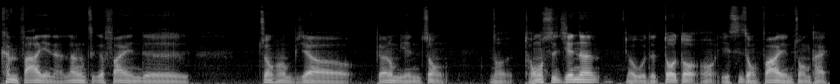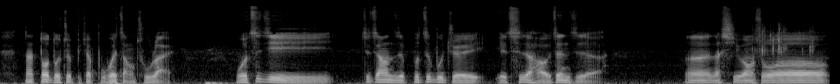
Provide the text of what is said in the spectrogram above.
抗发炎啊，让这个发炎的状况比较不要那么严重。哦，同时间呢，哦，我的痘痘哦也是一种发炎状态，那痘痘就比较不会长出来。我自己就这样子不知不觉也吃了好一阵子了。嗯、那希望说。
